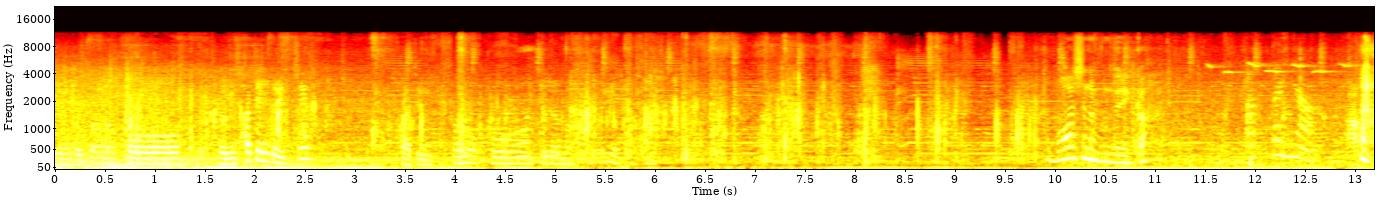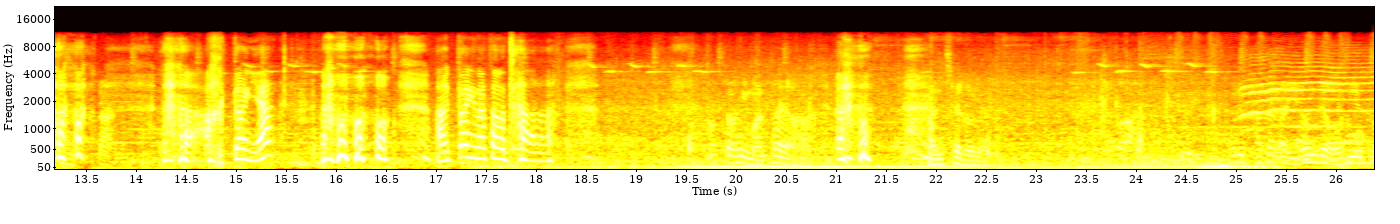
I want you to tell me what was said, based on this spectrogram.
이름도 써놓고 여기 사진도 있지? 사진 써놓고 그려놓고 뭐 하시는 분들일까? 아까냐. 악당이야? 악당이 나타났다. 악당이 많다야 단체로는 우리 가다가 이런데 어디에서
